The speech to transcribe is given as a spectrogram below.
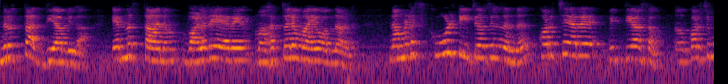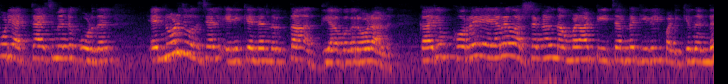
നൃത്ത അധ്യാപിക എന്ന സ്ഥാനം വളരെയേറെ മഹത്തരമായ ഒന്നാണ്. നമ്മുടെ സ്കൂൾ ടീച്ചേഴ്സിൽ നിന്ന് കുറച്ചേറെ വ്യത്യാസം കുറച്ചും കൂടി അറ്റാച്ച്മെന്റ് കൂടുതൽ എന്നോട് ചോദിച്ചാൽ എനിക്ക് എന്റെ നൃത്ത അധ്യാപകരോടാണ്. കാര്യം കുറേയേറെ വർഷങ്ങൾ നമ്മൾ ആ ടീച്ചറിന്റെ കീഴിൽ പഠിക്കുന്നുണ്ട്.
